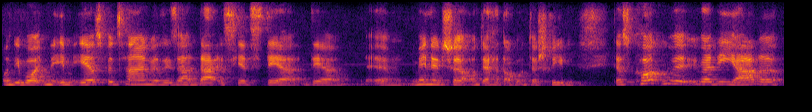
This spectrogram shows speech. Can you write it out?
Und die wollten eben erst bezahlen, wenn sie sagen, da ist jetzt der, der ähm, Manager und der hat auch unterschrieben. Das konnten wir über die Jahre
